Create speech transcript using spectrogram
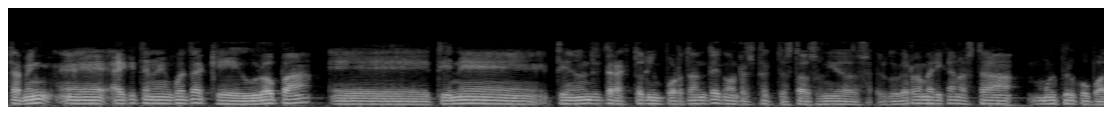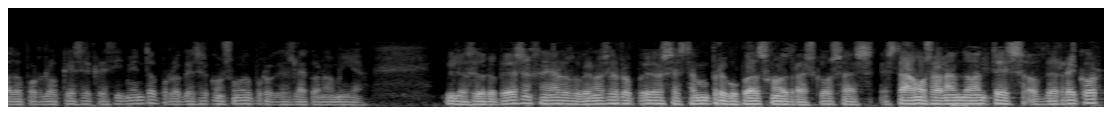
también eh, hay que tener en cuenta que Europa eh, tiene, tiene un detractor importante con respecto a Estados Unidos. El gobierno americano está muy preocupado por lo que es el crecimiento, por lo que es el consumo y por lo que es la economía. Y los europeos en general, los gobiernos europeos están preocupados con otras cosas. Estábamos hablando antes of the record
